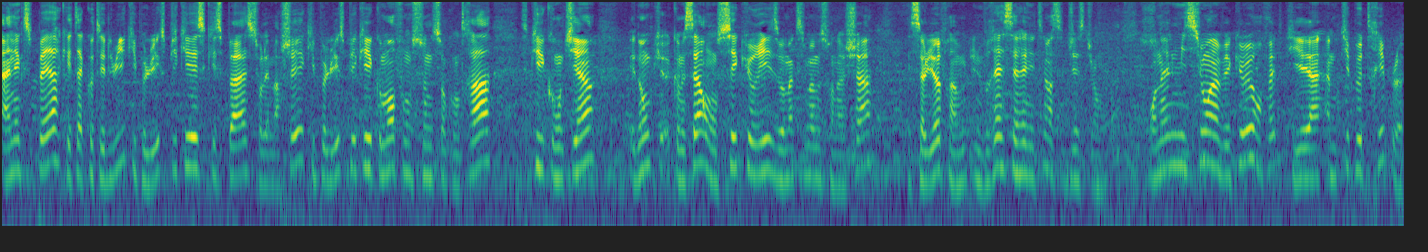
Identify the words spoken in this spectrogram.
un expert qui est à côté de lui, qui peut lui expliquer ce qui se passe sur les marchés, qui peut lui expliquer comment fonctionne son contrat, ce qu'il contient. Et donc, comme ça, on sécurise au maximum son achat et ça lui offre un- une vraie sérénité dans cette gestion. On a une mission avec eux, en fait, qui est un, petit peu triple.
